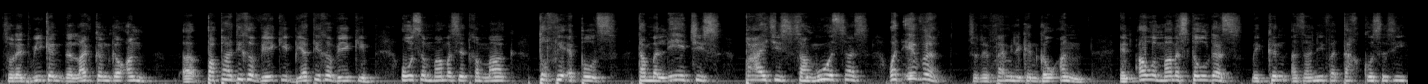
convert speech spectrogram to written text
so that we can, the life can go on. Uh, papa het nie geweekie, het geweekie. Ons mamas het gemaak toffee apples, tamaletjies, paaitjies, samosas, whatever, so the family can go on. And our mamas told us, my kind, as hy nie vandag kos is nie,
